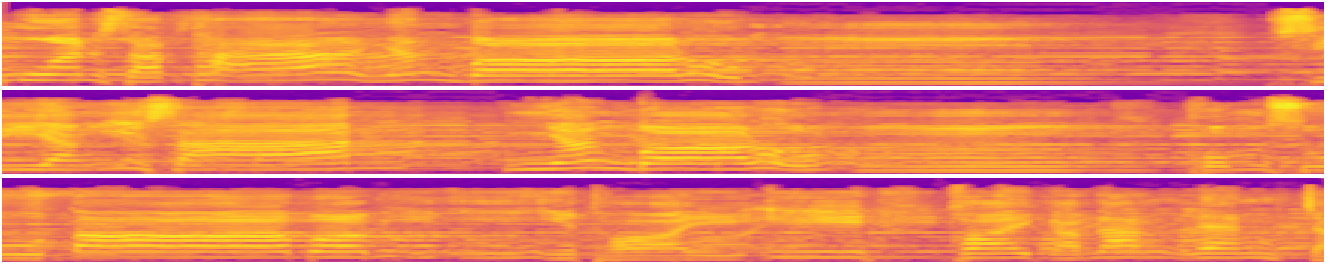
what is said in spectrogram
มวลศรัทธายังบ่ล่ม เสียงอีสานยังบ่ลมผมสู่ต่อบ่มีถอยคอยกำลังแรงใจ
